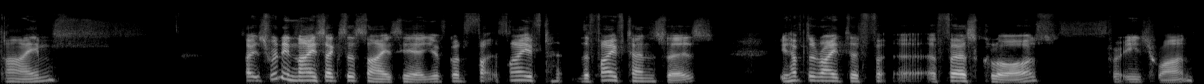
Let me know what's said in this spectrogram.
time. So it's really nice exercise here. You've got five, the five tenses. You have to write a, a first clause for each one.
